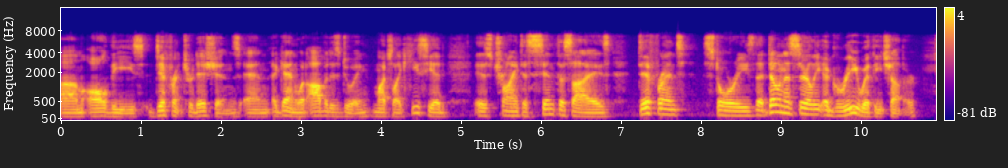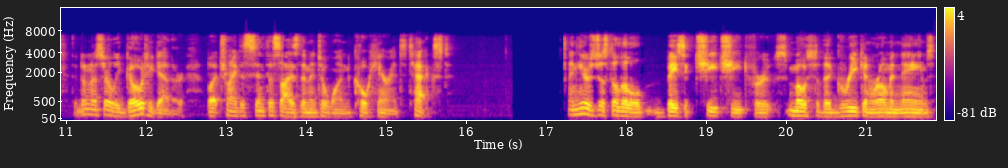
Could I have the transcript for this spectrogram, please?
um, all these different traditions. And again, what Ovid is doing, much like Hesiod, is trying to synthesize different stories that don't necessarily agree with each other, that don't necessarily go together, but trying to synthesize them into one coherent text. And here's just a little basic cheat sheet for most of the Greek and Roman names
